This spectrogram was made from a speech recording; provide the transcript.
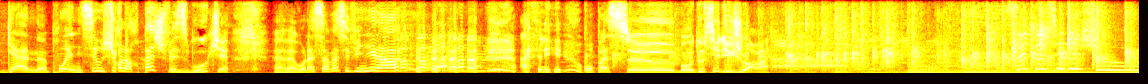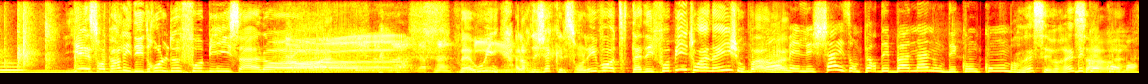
groupama-gan.nc ou sur leur page Facebook. Eh ben voilà, ça va, c'est fini là. Allez, on passe euh, bon, au dossier du jour. C'est le dossier des choux Yes, on va parler des drôles de phobies, ça alors. Ah. Il y a plein de Bah oui, euh. alors déjà, quelles sont les vôtres? T'as des phobies, toi, Anaïs, ou pas? Non, mais les chats, ils ont peur des bananes ou des concombres. Ouais, c'est vrai Des ça. concombres.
